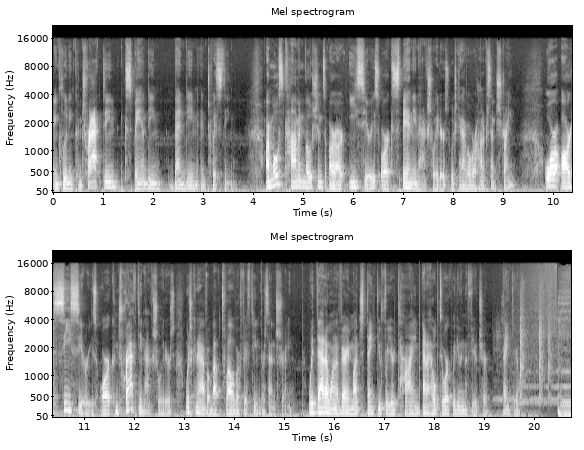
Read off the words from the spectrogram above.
including contracting, expanding, bending, and twisting. Our most common motions are our E series or expanding actuators, which can have over 100% strain, or our C series or contracting actuators, which can have about 12 or 15% strain. With that, I want to very much thank you for your time, and I hope to work with you in the future. Thank you.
